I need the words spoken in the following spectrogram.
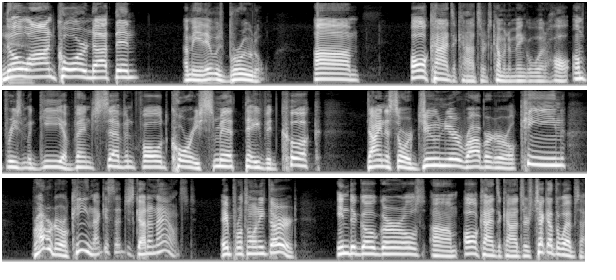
No encore, nothing. I mean, it was brutal. Um, all kinds of concerts coming to Minglewood Hall. Umphrey's McGee, Avenged Sevenfold, Corey Smith, David Cook, Dinosaur Jr., Robert Earl Keen. Robert Earl Keen, I guess that just got announced. April 23rd. Indigo Girls, um, all kinds of concerts. Check out the website,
